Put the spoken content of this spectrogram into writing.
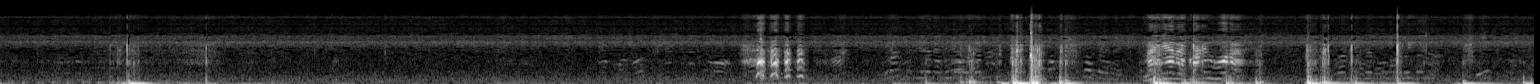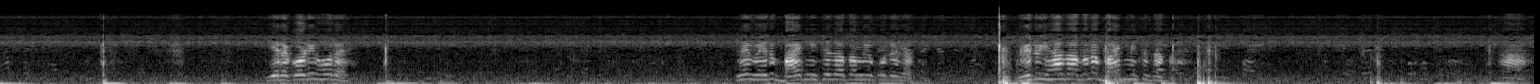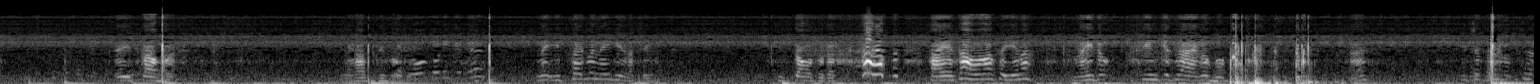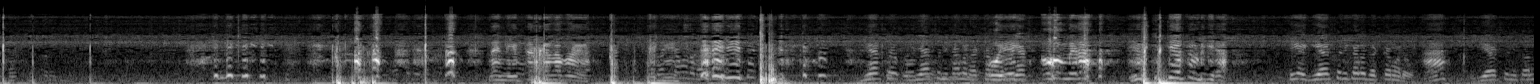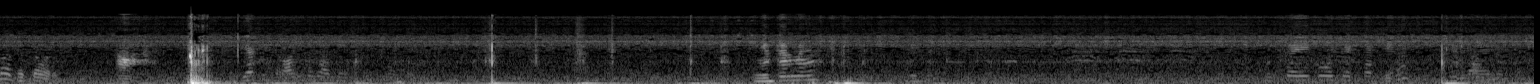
नहीं ये रिकॉर्डिंग हो रहा है ये रिकॉर्डिंग हो रहा है। नहीं मेरे बाइक नीचे जाता मैं ऊपर जाता मेरे यहाँ जाता ना बाइक नीचे जाता हाँ। इसका बस यहाँ स्लिप हो नहीं, इस साइड में नहीं गिरना चाहिए खींचता हूँ थोड़ा हाँ ऐसा होना चाहिए ना, नहीं तो सीन कैसे आएगा बुक हैं? नहीं लिफ्ट करना पड़ेगा गियर से गियर से निकालो धक्का ओ ये गियर ओ मेरा ये टूट गया ठीक है गियर से निकालो धक्का मारो हाँ गियर से निकालो धक्का मारो हाँ गियर से निकालो न्यूट्रल में उसका एक वो चेक करके ना धक्का मारो धक्का मारो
